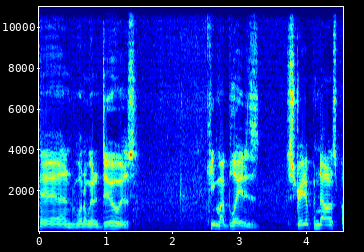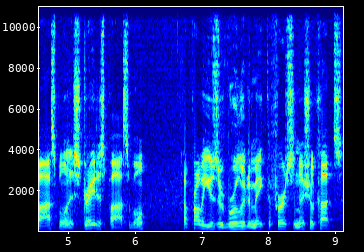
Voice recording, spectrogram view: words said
And what I'm going to do is keep my blade as straight up and down as possible and as straight as possible I'll probably use a ruler to make the first initial cuts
